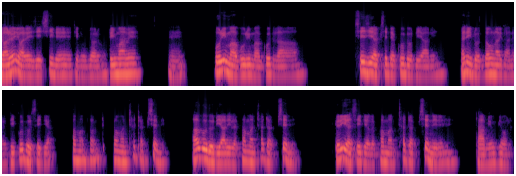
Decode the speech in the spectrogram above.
ရွာရဲရွာရဲရေရှိတယ်ဒီလိုပြောတော့ဒီမှာလဲအဲပုရိမာပုရိမာကုသလာရှေ့ရှေ့ဖြစ်တဲ့ကုသိုလ်တရားတွေအဲ့ဒီလိုသုံးလိုက်တာ ਨੇ ဒီကုသိုလ်စိတ်တရားဖမှန်ဖမှန်ထက်ထဖြစ်နေအကုသိုလ်တရားတွေလည်းဖမှန်ထက်ထဖြစ်နေ ကရိယာစိတ်တွေလည်းဖမှန်ထက်ထဖြစ်နေတယ်ဒါမျိုးပြောတယ်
